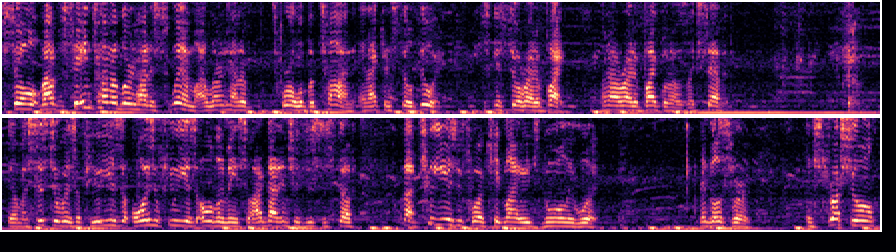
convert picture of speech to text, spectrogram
So about the same time I learned how to swim, I learned how to twirl a baton, and I can still do it. I can still ride a bike. I learned how to ride a bike when I was like seven. You know, my sister was a few years, always a few years older than me, so I got introduced to stuff about two years before a kid my age normally would. That goes for instructional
